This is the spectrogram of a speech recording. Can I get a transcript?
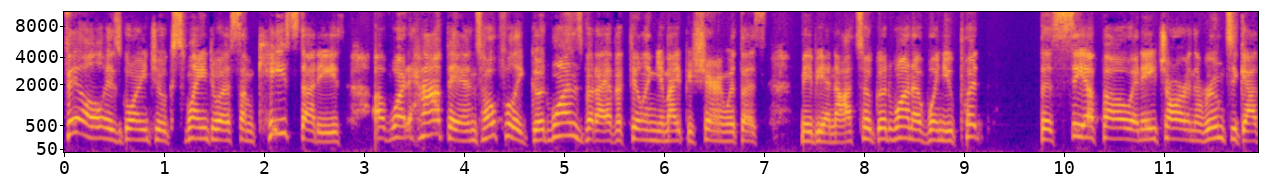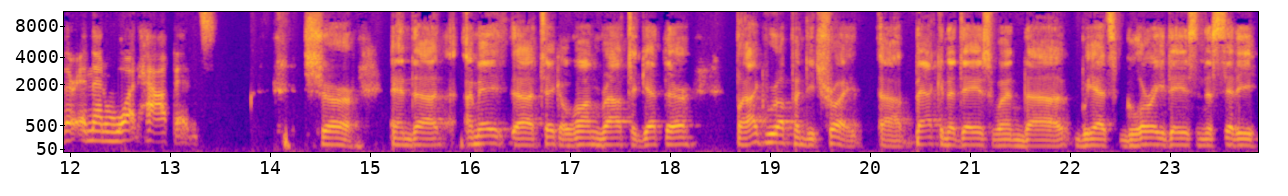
Phil is going to explain to us some case studies of what happens, hopefully good ones, but I have a feeling you might be sharing with us maybe a not so good one of when you put the CFO and HR in the room together and then what happens. Sure. And uh, I may uh, take a long route to get there, but I grew up in Detroit uh, back in the days when uh, we had some glory days in the city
